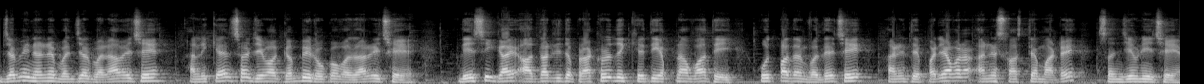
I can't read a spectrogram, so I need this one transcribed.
જમીન અને બંજર બનાવે છે અને કેન્સર જેવા ગંભીર રોગો વધારે છે. દેશી ગાય આધારિત પ્રાકૃતિક ખેતી અપનાવવાથી ઉત્પાદન વધે છે અને તે પર્યાવરણ અને સ્વાસ્થ્ય માટે સંજીવની છે.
